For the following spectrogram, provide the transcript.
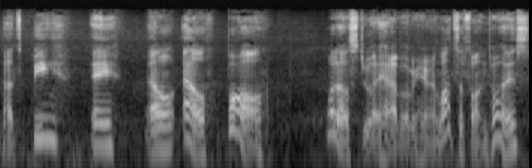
That's B A L L, ball. What else do I have over here? Lots of fun toys.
